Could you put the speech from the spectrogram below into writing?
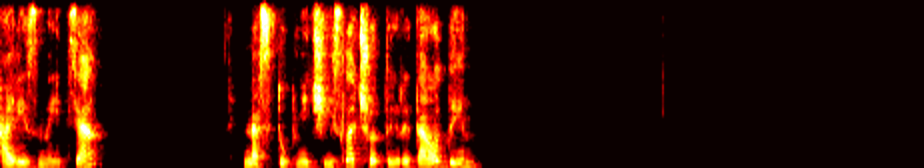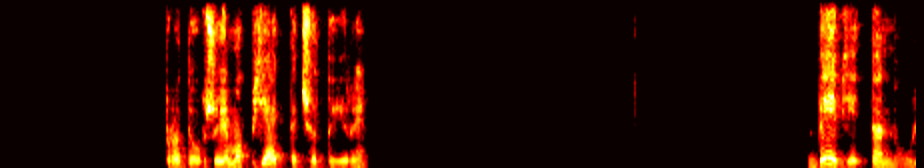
А різниця наступні числа 4 та 1. Продовжуємо 5 та 4. 9 та 0.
